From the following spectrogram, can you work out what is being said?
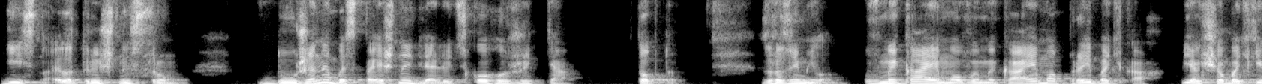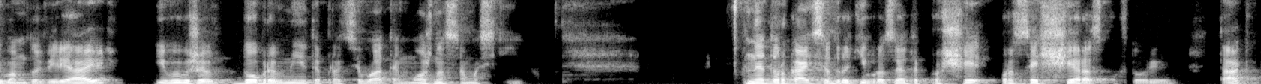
дійсно електричний струм, дуже небезпечний для людського життя. Тобто, зрозуміло, вмикаємо, вимикаємо при батьках. Якщо батьки вам довіряють і ви вже добре вмієте працювати, можна самостійно. Не торкайся дротів розеток, про, ще, про це ще раз повторюю. Так?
